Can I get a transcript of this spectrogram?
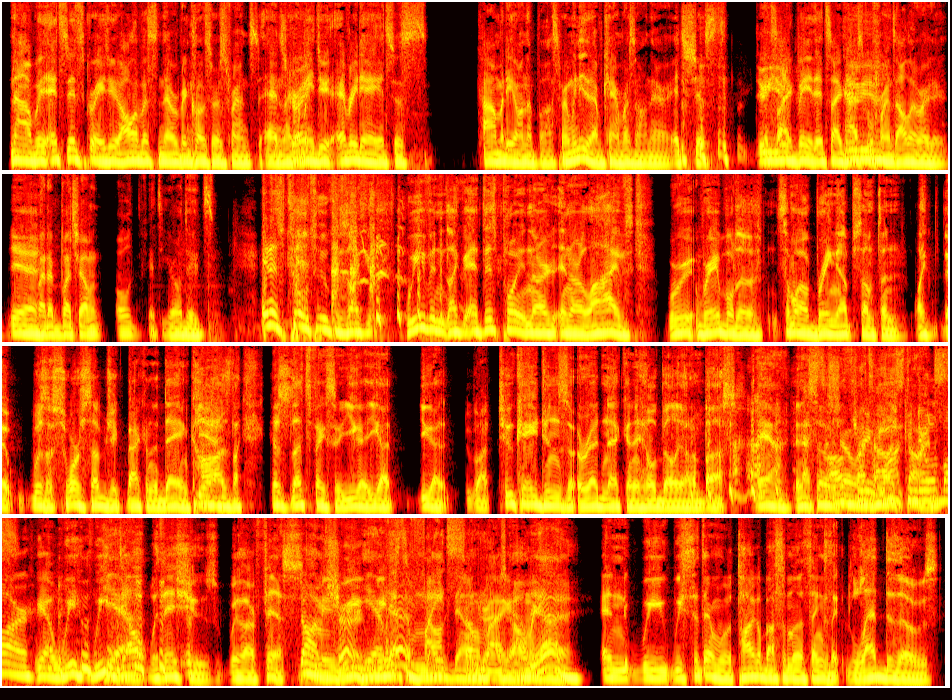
no, but it's it's great, dude. All of us have never been closer as friends, and like I mean, dude, every day it's just comedy on the bus. Man, we need to have cameras on there. It's just it's you? like dude, it's like high school you? friends all over, dude. Yeah. but a bunch of old fifty year old dudes. And it's cool too because like we even like at this point in our in our lives we're we're able to somehow bring up something like that was a sore subject back in the day and Yeah. cause like because let's face it you got you got you got you got two Cajuns, a redneck, and a hillbilly on a bus. Yeah, And that's so- the All show. Three That's how walk into a bar. yeah, we we Yeah. dealt with issues with our fists. Oh, I'm sure. We, Yeah, we we had had to some fight knockdown, so much. drag. Oh my God. And we we sit there and we'll talk about some of the things that led to those.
